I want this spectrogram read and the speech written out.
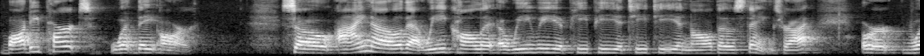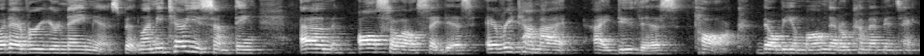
body parts what they are. So I know that we call it a wee wee, a pee pee, a TT, and all those things, right? Or whatever your name is. But let me tell you something. Um, also, I'll say this every time I I do this talk, there'll be a mom that'll come up and say,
